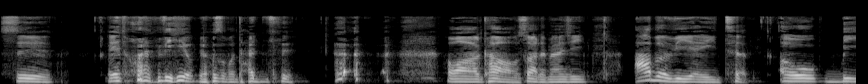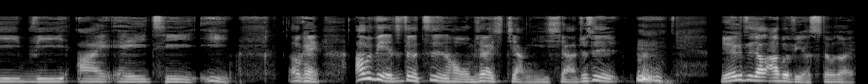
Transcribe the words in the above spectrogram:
是，诶，突然 v 有没有什么单字？哇靠！算了，没关系。Obviate，O B V I A T E，OK，Obviate 这个字哈，我们先来讲一下，就是 有一个字叫 obvious，对不对？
